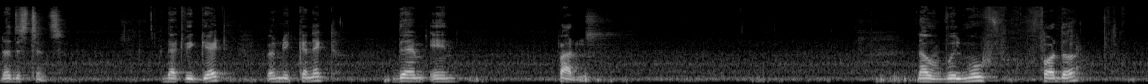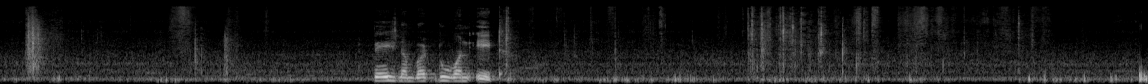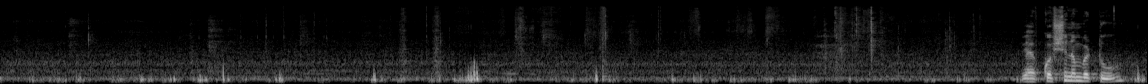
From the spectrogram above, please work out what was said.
resistance that we get when we connect them in parallel. Now we'll move further. Page number 218 we have question number 2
